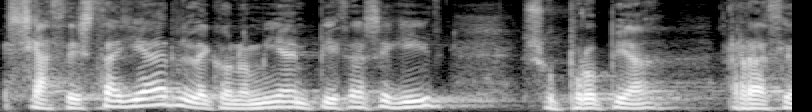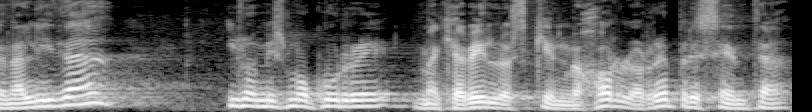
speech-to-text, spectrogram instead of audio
se hace estallar, la economía empieza a seguir su propia racionalidad y lo mismo ocurre, Maquiavelo es quien mejor lo representa,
